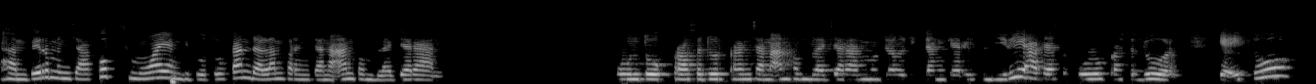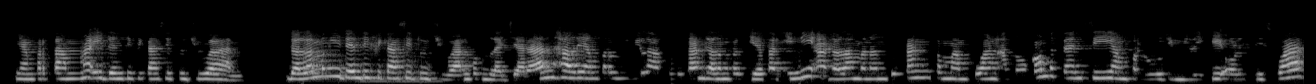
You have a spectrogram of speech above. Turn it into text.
hampir mencakup semua yang dibutuhkan dalam perencanaan pembelajaran. Untuk prosedur perencanaan pembelajaran model Dick dan Carey sendiri ada 10 prosedur, yaitu yang pertama identifikasi tujuan. Dalam mengidentifikasi tujuan pembelajaran, hal yang perlu dilakukan dalam kegiatan ini adalah menentukan kemampuan atau kompetensi yang perlu dimiliki oleh siswa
